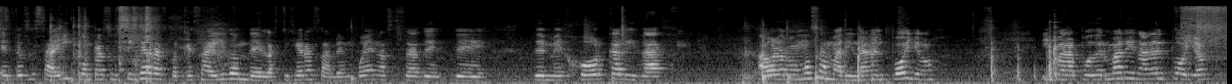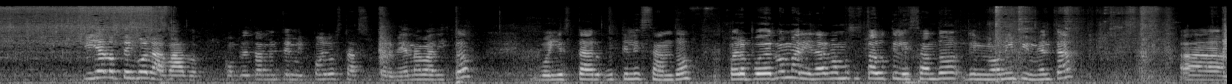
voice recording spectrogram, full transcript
Entonces ahí compra sus tijeras porque es ahí donde las tijeras salen buenas, o sea, de, de, de mejor calidad. Ahora vamos a marinar el pollo. Y para poder marinar el pollo, yo ya lo tengo lavado completamente. Mi pollo está súper bien lavadito. Voy a estar utilizando, para poderlo marinar vamos a estar utilizando limón y pimienta. Uh,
